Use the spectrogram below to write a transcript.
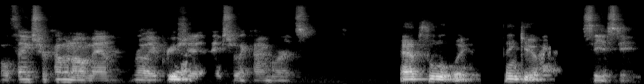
Well, thanks for coming on, man. Really appreciate yeah. it. Thanks for the kind words. Absolutely. Thank you. See you, Steve.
